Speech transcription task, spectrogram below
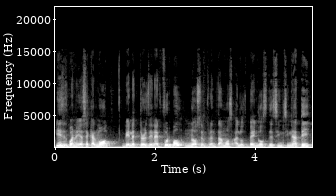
y dices, bueno, ya se calmó, viene Thursday Night Football, nos enfrentamos a los Bengals de Cincinnati.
